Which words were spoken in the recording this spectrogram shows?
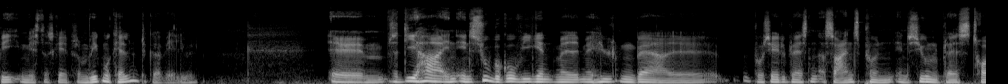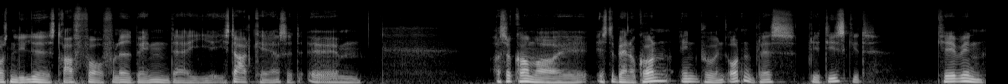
B-mesterskab, som vi ikke må kalde dem, det gør vi alligevel. Øh, så de har en, en super god weekend med, med Hylkenberg øh, på 6. pladsen og Sainz på en, en 7. plads, trods en lille straf for at forlade banen der i, i startkaoset. Øh, og så kommer øh, Esteban Ocon ind på en 8. plads, bliver disket. Kevin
